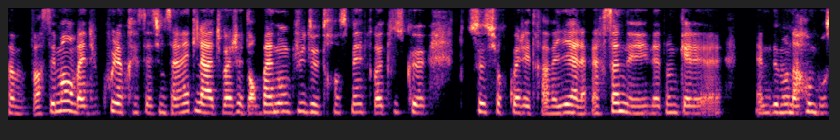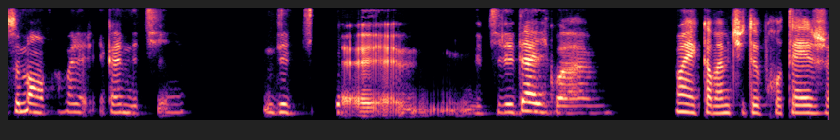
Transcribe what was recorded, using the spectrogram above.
Enfin, forcément, bah du coup la prestation s'arrête là. Tu vois, j'attends pas non plus de transmettre tout ce que tout ce sur quoi j'ai travaillé à la personne et d'attendre qu'elle euh, elle me demande un remboursement. Enfin, voilà, il y a quand même des petits des petits euh, des petits détails quoi. Ouais, quand même tu te protèges.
